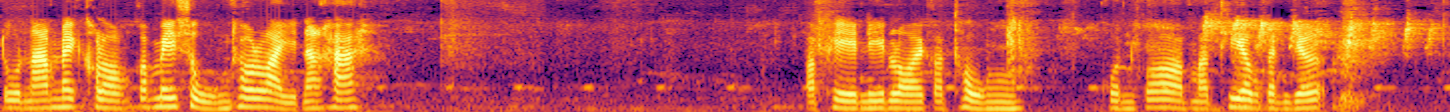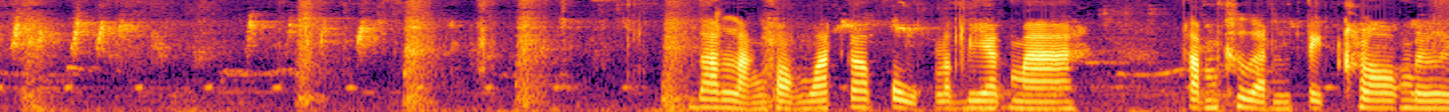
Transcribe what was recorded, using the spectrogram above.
ดูน้ำในคลองก็ไม่สูงเท่าไหร่นะคะ ประเพณีลอยกระทง คนก็มาเที่ยวกันเยอะด้านหลังของวัดก็ปลูกระเบียงมาทำเขื่อนติดคลองเลย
